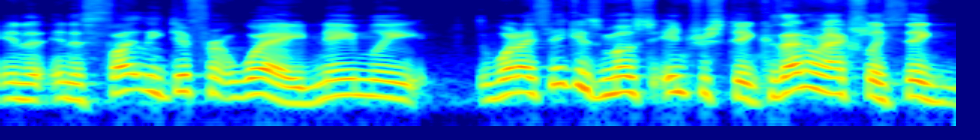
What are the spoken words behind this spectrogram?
in a, in a slightly different way, namely, what I think is most interesting, because I don't actually think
